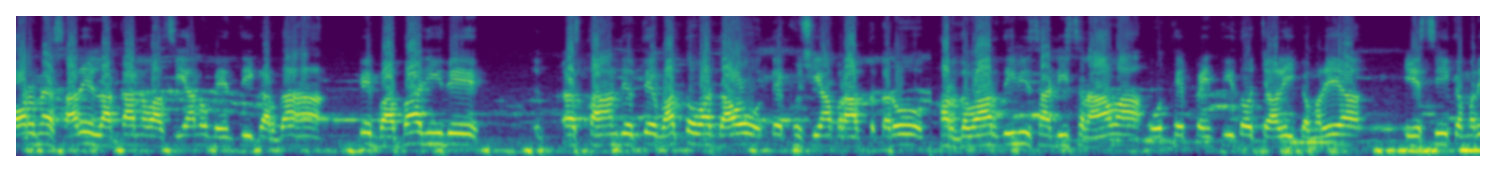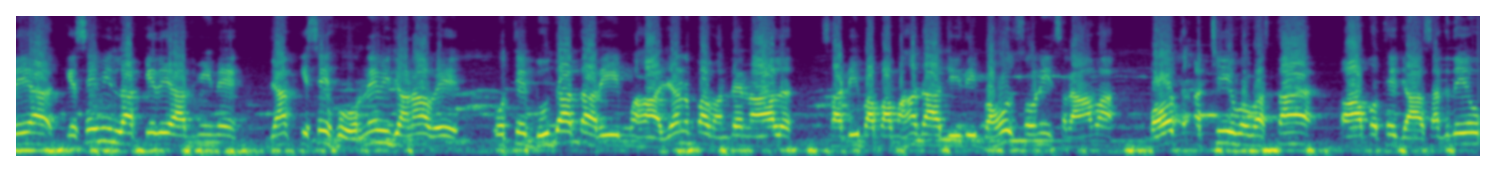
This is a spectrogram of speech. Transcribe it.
ਔਰ ਮੈਂ ਸਾਰੇ ਇਲਾਕਾ ਨਿਵਾਸੀਆਂ ਨੂੰ ਬੇਨਤੀ ਕਰਦਾ ਹਾਂ ਕਿ ਬਾਬਾ ਜੀ ਦੇ ਅਸਥਾਨ ਦੇ ਉੱਤੇ ਵੱਧ ਤੋਂ ਵੱਧ ਆਓ ਤੇ ਖੁਸ਼ੀਆਂ ਪ੍ਰਾਪਤ ਕਰੋ। ਹਰਿਦੁਆਰ ਦੀ ਵੀ ਸਾਡੀ ਸਰਾਹ ਆ, ਉੱਥੇ 35 ਤੋਂ 40 ਕਮਰੇ ਆ, ਏਸੀ ਕਮਰੇ ਆ। ਕਿਸੇ ਵੀ ਇਲਾਕੇ ਦੇ ਆਦਮੀ ਨੇ ਜਾਂ ਕਿਸੇ ਹੋਰ ਨੇ ਵੀ ਜਾਣਾ ਹੋਵੇ, ਉੱਥੇ ਦੂਧਾਧਾਰੀ ਮਹਾਜਨ ਭਵਨ ਦੇ ਨਾਲ ਸਾਡੀ ਬਾਬਾ ਮਹਾਦਾਸ ਜੀ ਦੀ ਬਹੁਤ ਸੋਹਣੀ ਸਰਾਹ ਆ। ਬਹੁਤ ਅੱਛੀ ਵਿਵਸਥਾ ਹੈ। ਆਪ ਉੱਥੇ ਜਾ ਸਕਦੇ ਹੋ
